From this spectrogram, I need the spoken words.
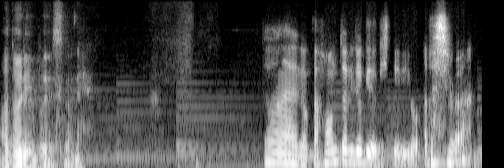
アドリブですよね。どうなるのか本当にドキドキしてるよ、私は。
